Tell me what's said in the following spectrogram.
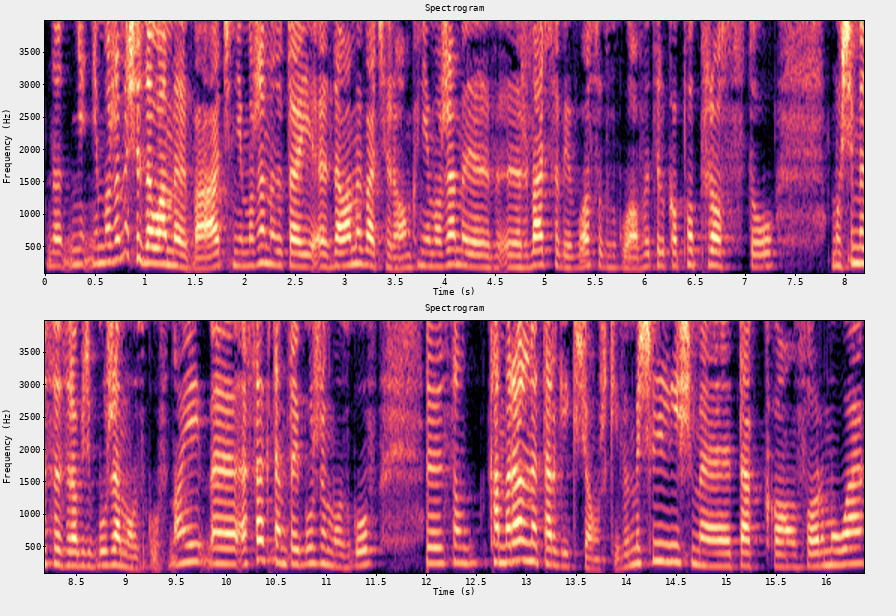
no nie, nie możemy się załamywać, nie możemy tutaj e, załamywać rąk, nie możemy rwać sobie włosów z głowy, tylko po prostu musimy sobie zrobić burzę mózgów. No i e, efektem tej burzy mózgów e, są kameralne targi książki. Wymyśliliśmy taką formułę,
